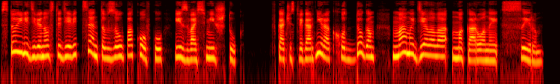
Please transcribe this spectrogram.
стоили 99 центов за упаковку из 8 штук. В качестве гарнира к хот-догам мама делала макароны с сыром.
